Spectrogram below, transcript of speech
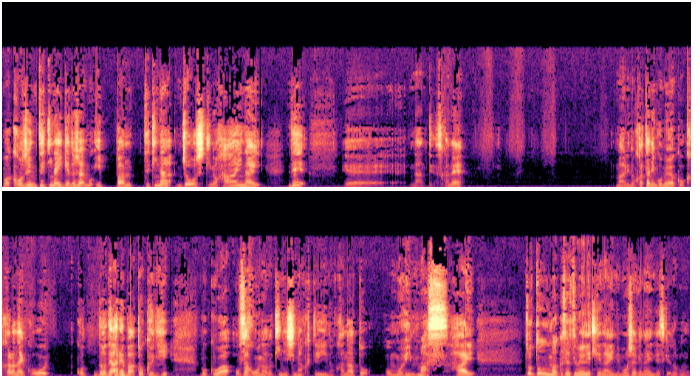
まあ、個人的な意見としてはもう一般的な常識の範囲内で、えー、なんていうんですかね、周りの方にご迷惑をかからないことであれば特に 僕はお作法など気にしなくていいのかなと思います。はい。ちょっとうまく説明できてないんで申し訳ないんですけども。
